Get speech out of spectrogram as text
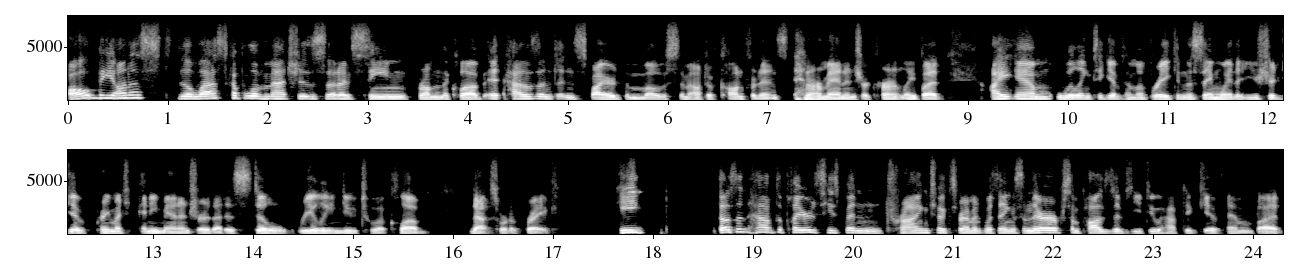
I'll be honest, the last couple of matches that I've seen from the club, it hasn't inspired the most amount of confidence in our manager currently, but I am willing to give him a break in the same way that you should give pretty much any manager that is still really new to a club that sort of break. He doesn't have the players. He's been trying to experiment with things, and there are some positives you do have to give him, but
